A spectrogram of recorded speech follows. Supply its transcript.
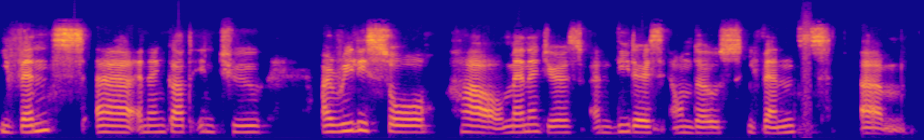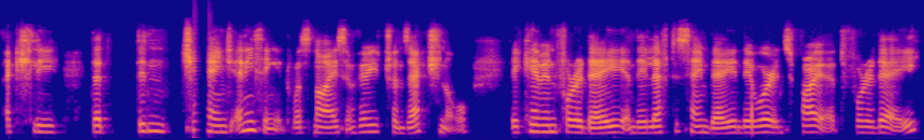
events, uh, and then got into. I really saw how managers and leaders on those events um, actually that didn't change anything. It was nice and very transactional. They came in for a day and they left the same day and they were inspired for a day,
